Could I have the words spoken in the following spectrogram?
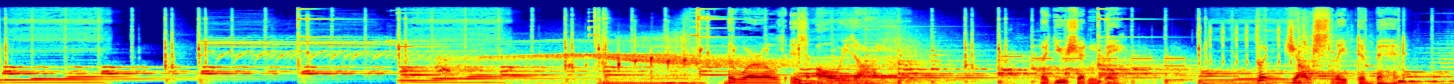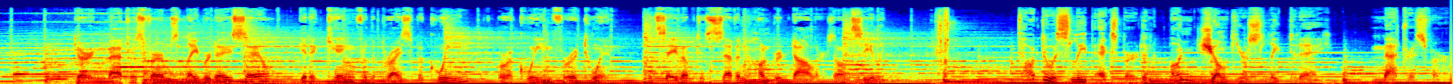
The world is always on. But you shouldn't be. Put junk sleep to bed. During Mattress Firm's Labor Day sale, get a king for the price of a queen or a queen for a twin and save up to $700 on Sealy. Talk to a sleep expert and unjunk your sleep today. Mattress Firm.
